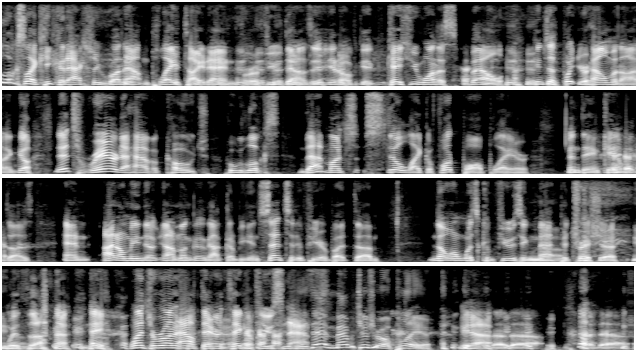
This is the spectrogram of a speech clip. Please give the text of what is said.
looks like he could actually run out and play tight end for a few downs. You know, in case you want to spell, you can just put your helmet on and go. It's rare to have a coach who looks that much still like a football player, and Dan Campbell does. And I don't mean that I'm not going to be insensitive here, but. Um, no one was confusing Matt Patricia with, uh, "Hey, why don't you run out there and take a few snaps? Is that Matt Patricia or a player? Yeah, no doubt, no doubt.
